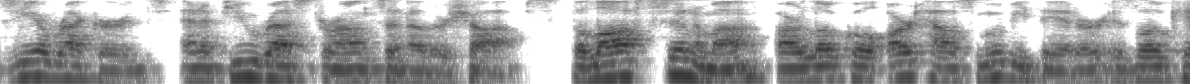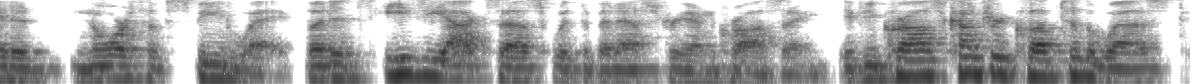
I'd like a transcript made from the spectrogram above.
Zia Records, and a few restaurants and other shops. The Loft Cinema, our local art house movie theater, is located north of Speedway, but it's easy access with the pedestrian crossing. If you cross Country Club to the west,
